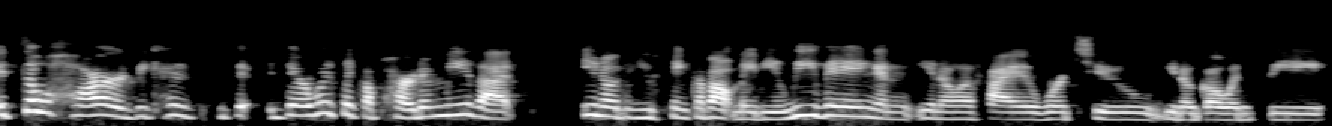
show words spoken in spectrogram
it's so hard because th- there was like a part of me that, you know, that you think about maybe leaving, and you know, if I were to, you know, go and see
